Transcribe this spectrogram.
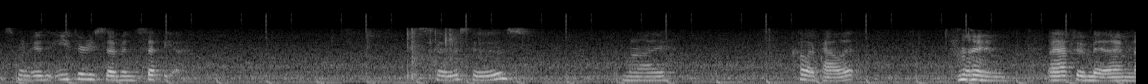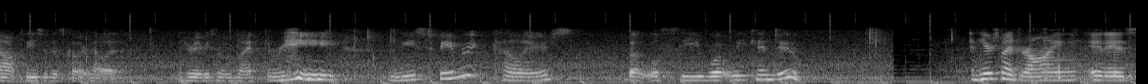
this one is E37 Sepia. So this is my color palette. I'm, I have to admit I'm not pleased with this color palette. These are maybe some of my three least favorite colors, but we'll see what we can do. And here's my drawing. It is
